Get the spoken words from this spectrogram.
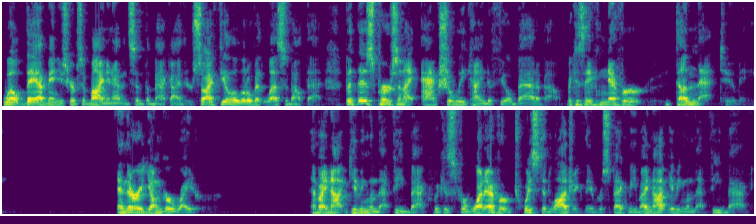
well, they have manuscripts of mine and haven't sent them back either. So I feel a little bit less about that. But this person I actually kind of feel bad about because they've never done that to me. And they're a younger writer. And by not giving them that feedback, because for whatever twisted logic they respect me, by not giving them that feedback,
